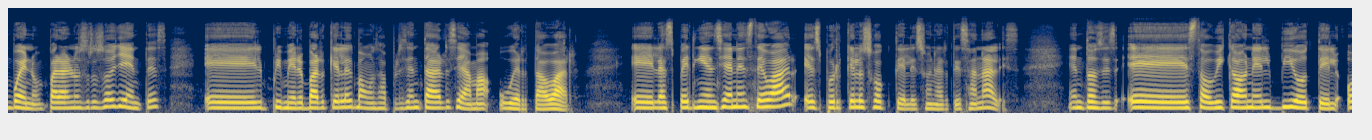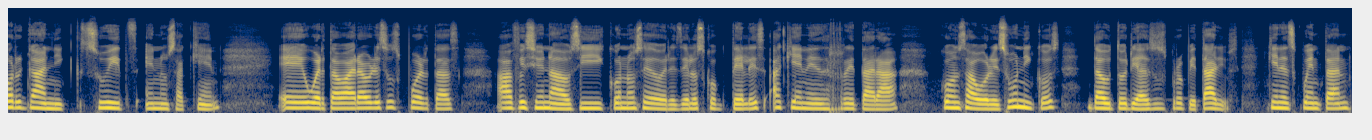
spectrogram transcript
Bueno, para nuestros oyentes, el primer bar que les vamos a presentar se llama Huerta Bar. Eh, la experiencia en este bar es porque los cócteles son artesanales. Entonces, eh, está ubicado en el Biotel Organic Suites en Usaquén. Eh, Huerta Bar abre sus puertas a aficionados y conocedores de los cócteles a quienes retará con sabores únicos de autoría de sus propietarios, quienes cuentan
